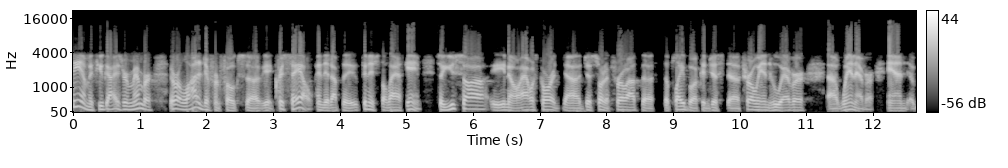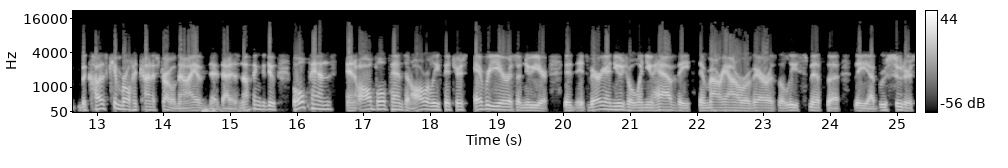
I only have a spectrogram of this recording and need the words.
see him. If you guys remember, there were a lot of different folks. Uh, Chris Sale ended up to finish the last game, so you saw, you know, Alex Cora uh, just sort of throw out the the playbook and just uh, throw in whoever uh, whenever. And because Kimbrel had kind of struggled, now I have that has nothing to do. Bullpens and all bullpens and all relief pitchers every year is a new year. It, it's very unusual when you have the the Mariano Rivera's, the Lee Smith, the the uh, Bruce Sutters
